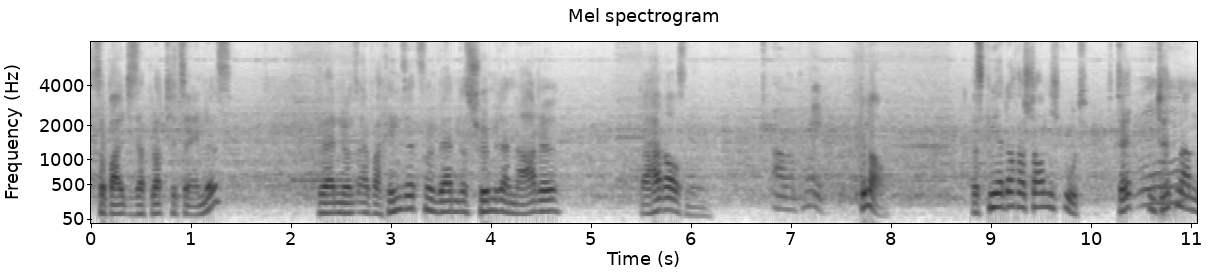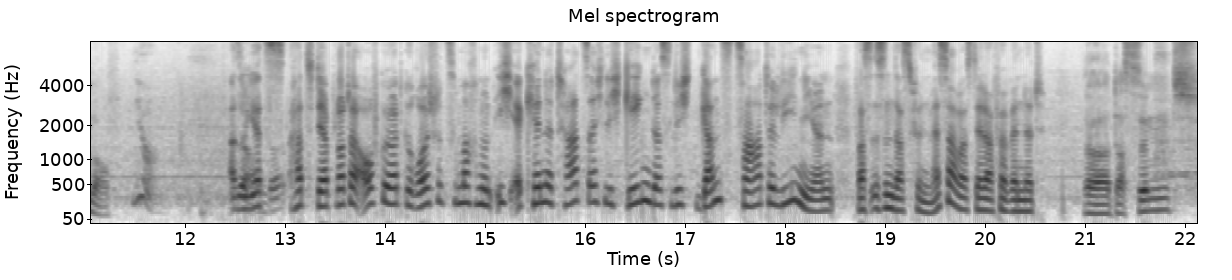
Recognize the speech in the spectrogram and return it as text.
sobald dieser Plot hier zu Ende ist, werden wir uns einfach hinsetzen und werden das schön mit der Nadel da herausnehmen. Okay. Genau. Das ging ja doch erstaunlich gut. Dritt, Im dritten Anlauf. Ja. Also Ja, jetzt hat der Plotter aufgehört, Geräusche zu machen und ich erkenne tatsächlich gegen das Licht ganz zarte Linien. Was ist denn das für ein Messer, was der da verwendet? Äh, das sind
